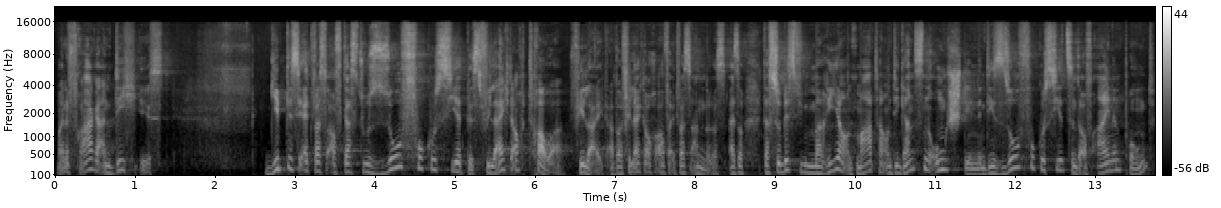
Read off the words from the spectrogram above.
Meine Frage an dich ist, Gibt es etwas, auf das du so fokussiert bist, vielleicht auch Trauer, vielleicht, aber vielleicht auch auf etwas anderes? Also, dass du bist wie Maria und Martha und die ganzen Umstehenden, die so fokussiert sind auf einen Punkt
